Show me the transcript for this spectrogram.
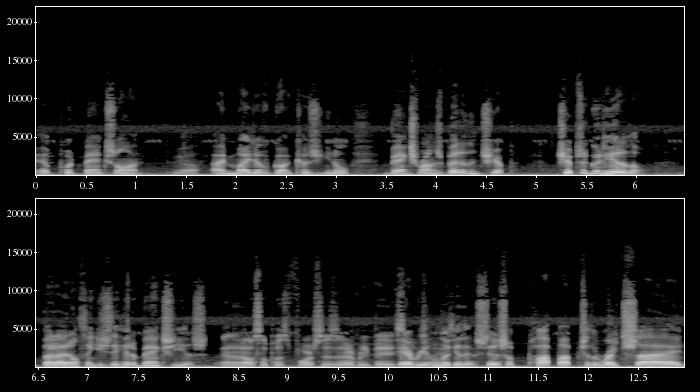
have put Banks on. Yeah. I might have gone, because, you know, Banks runs better than Chip. Chip's a good hitter, though. But I don't think he's the hitter Banks he is. And it also puts forces at every base. Every look at this. There's a pop up to the right side.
